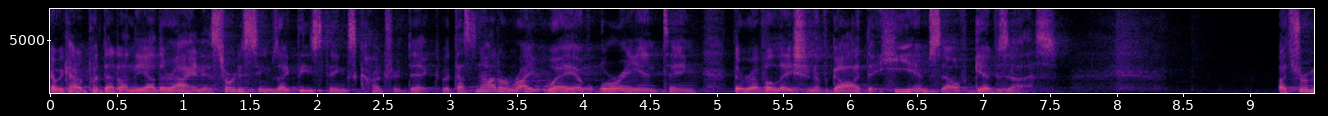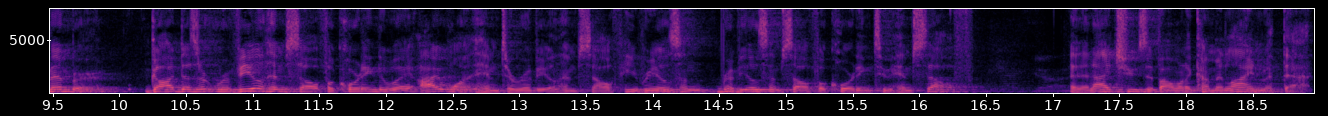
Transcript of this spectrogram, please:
And we kind of put that on the other eye. And it sort of seems like these things contradict. But that's not a right way of orienting the revelation of God that he himself gives us. Let's remember, God doesn't reveal himself according to the way I want him to reveal himself. He reveals, reveals himself according to himself. And then I choose if I want to come in line with that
